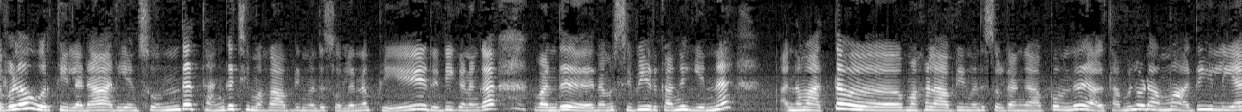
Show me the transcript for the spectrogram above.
எவ்வளோ ஒருத்தி இல்லைடா அது என் சொந்த தங்கச்சி மகா அப்படின்னு வந்து சொல்லனா பேரிடி கணங்க வந்து நம்ம சிபி இருக்காங்க. என்ன? நம்ம அத்தை மகளா? அப்படின்னு வந்து சொல்கிறாங்க அப்போ வந்து தமிழோட அம்மா அது இல்லையே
